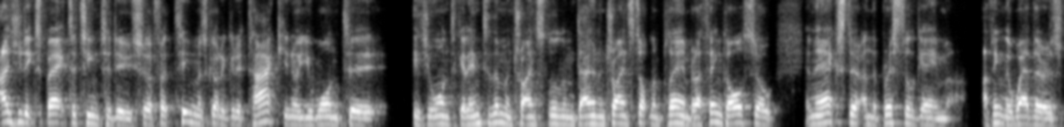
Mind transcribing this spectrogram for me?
as you'd expect a team to do. So if a team has got a good attack, you know, you want to is you want to get into them and try and slow them down and try and stop them playing. But I think also in the Exeter and the Bristol game, I think the weather has,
